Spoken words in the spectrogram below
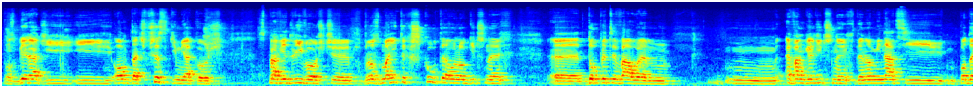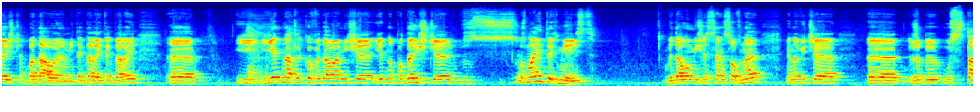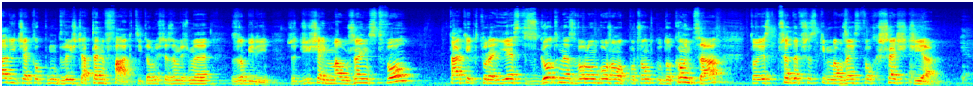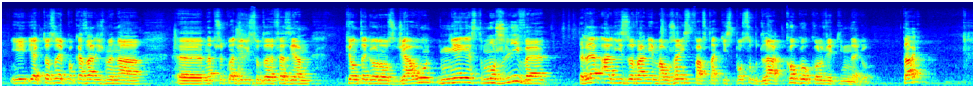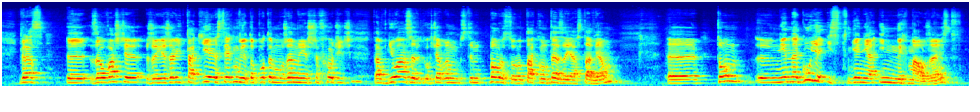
pozbierać i, i oddać wszystkim jakoś sprawiedliwość, e, rozmaitych szkół teologicznych e, dopytywałem, mm, ewangelicznych denominacji, podejścia badałem itd., tak itd. Tak e, I jedna tylko wydała mi się, jedno podejście z rozmaitych miejsc wydało mi się sensowne, mianowicie żeby ustalić jako punkt wyjścia ten fakt, i to myślę, że myśmy zrobili, że dzisiaj małżeństwo, takie, które jest zgodne z wolą Bożą od początku do końca, to jest przede wszystkim małżeństwo chrześcijan. I jak to sobie pokazaliśmy na, e, na przykładzie listu do Efezjan 5 rozdziału, nie jest możliwe realizowanie małżeństwa w taki sposób dla kogokolwiek innego. Tak? Teraz zauważcie, że jeżeli tak jest, jak mówię, to potem możemy jeszcze wchodzić tam w niuanse, tylko chciałbym z tym po prostu, no taką tezę ja stawiam. Y, to y, nie neguje istnienia innych małżeństw,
